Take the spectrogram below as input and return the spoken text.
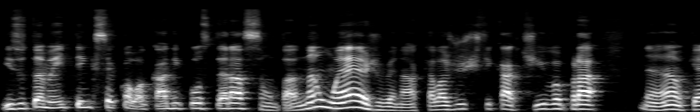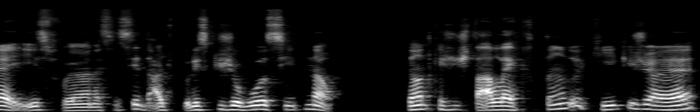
Isso também tem que ser colocado em consideração, tá? Não é, Juvenal, aquela justificativa para. Não, que é isso, foi uma necessidade, por isso que jogou assim. Não. Tanto que a gente está alertando aqui que já é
